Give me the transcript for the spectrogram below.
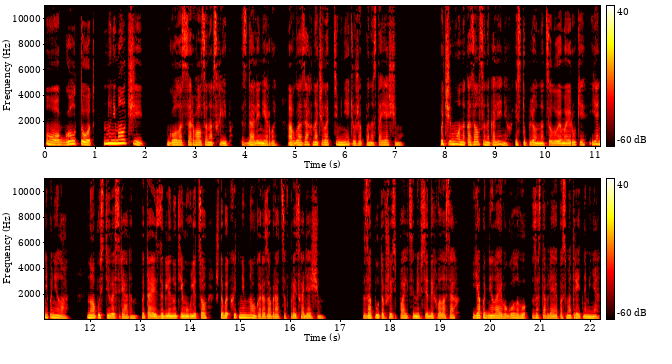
«О, гол тот, ну не молчи!» Голос сорвался на всхлип, сдали нервы, а в глазах начало темнеть уже по-настоящему. Почему он оказался на коленях, иступленно целуя мои руки, я не поняла, но опустилась рядом, пытаясь заглянуть ему в лицо, чтобы хоть немного разобраться в происходящем. Запутавшись пальцами в седых волосах, я подняла его голову, заставляя посмотреть на меня.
